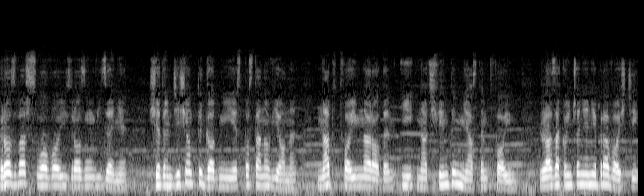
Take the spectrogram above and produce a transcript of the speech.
Rozważ słowo i zrozum widzenie. Siedemdziesiąt tygodni jest postanowione nad Twoim narodem i nad świętym miastem Twoim, dla zakończenia nieprawości,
